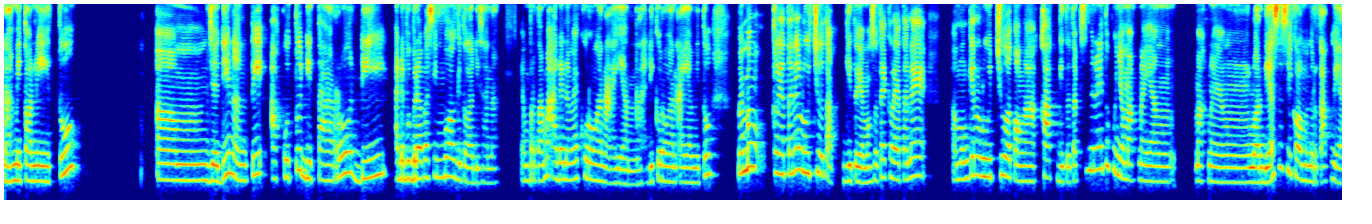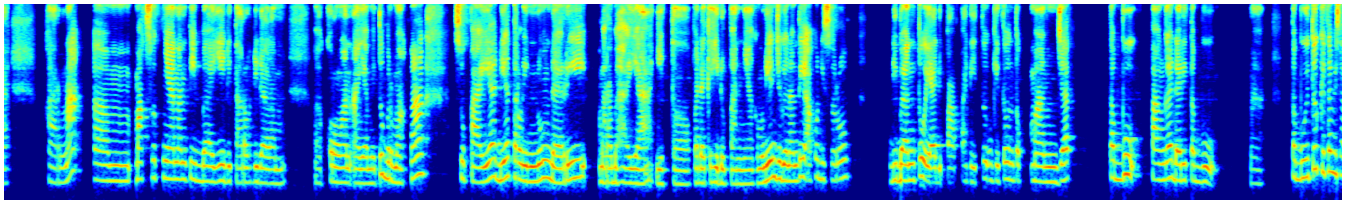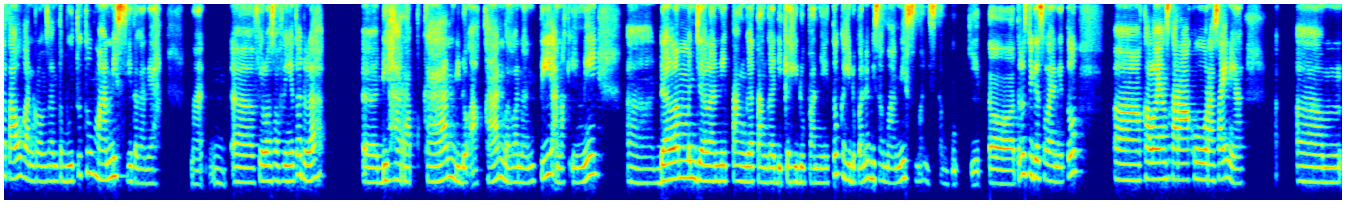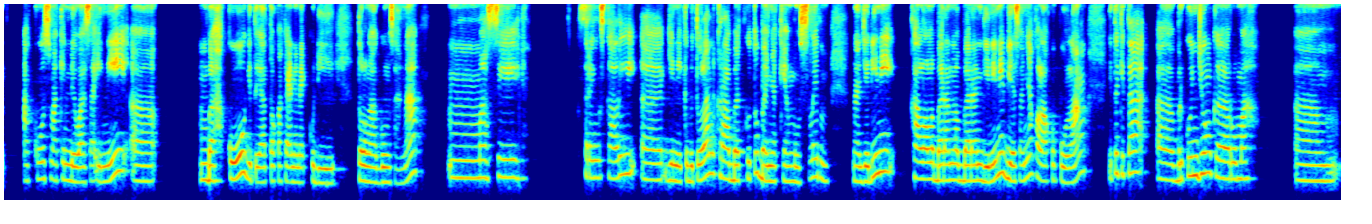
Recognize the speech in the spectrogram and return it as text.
Nah mitoni itu um, jadi nanti aku tuh ditaruh di ada beberapa simbol gitu lah di sana. Yang pertama ada namanya kurungan ayam. Nah, di kurungan ayam itu memang kelihatannya lucu tap gitu ya. Maksudnya kelihatannya uh, mungkin lucu atau ngakak gitu, tapi sebenarnya itu punya makna yang makna yang luar biasa sih kalau menurut aku ya. Karena um, maksudnya nanti bayi ditaruh di dalam uh, kurungan ayam itu bermakna supaya dia terlindung dari mara bahaya gitu pada kehidupannya. Kemudian juga nanti aku disuruh dibantu ya dipapah itu gitu untuk manjat tebu, tangga dari tebu. Nah, tebu itu kita bisa tahu kan kalau misalnya tebu itu tuh manis gitu kan ya. Nah, e, filosofinya itu adalah e, diharapkan, didoakan bahwa nanti anak ini e, dalam menjalani tangga-tangga di kehidupannya itu kehidupannya bisa manis, manis tebu gitu. Terus juga selain itu e, kalau yang sekarang aku rasain ya, aku semakin dewasa ini mbahku gitu ya atau kakek nenekku di Tulungagung sana mm, masih sering sekali uh, gini kebetulan kerabatku tuh banyak yang muslim nah jadi nih kalau lebaran-lebaran gini nih biasanya kalau aku pulang itu kita uh, berkunjung ke rumah um,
